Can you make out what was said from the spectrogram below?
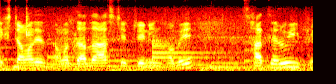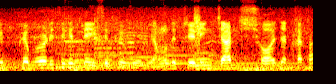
নেক্সট আমাদের আমার দাদা আসছে ট্রেনিং হবে সতেরোই ফেব্রুয়ারি থেকে তেইশে ফেব্রুয়ারি আমাদের ট্রেনিং চার্জ ছ হাজার টাকা।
